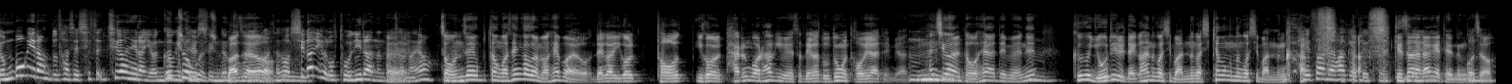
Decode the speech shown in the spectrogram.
연봉이랑도 사실 시, 시간이랑 연동이 될 수. 있는 맞아요. 부분인 것 같아서 음. 시간이 결국 돈이라는 네. 거잖아요. 저 네. 언제부턴가 생각을 막 해봐요. 내가 이걸 더 이걸 다른 걸 하기 위해서 내가 노동을 더 해야 되면 음. 한 시간을 더 해야 되면은 음. 그 요리를 내가 하는 것이 맞는가 시켜 먹는 것이 맞는가 계산을 하게 되죠. 계산을 네. 하게 되는 거죠.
